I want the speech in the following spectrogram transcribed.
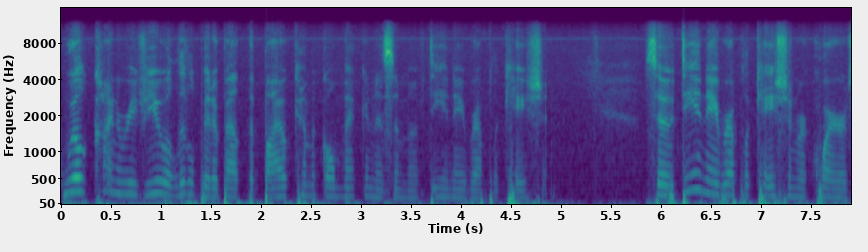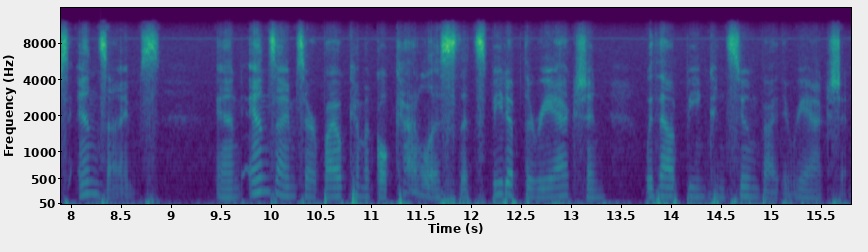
we'll kind of review a little bit about the biochemical mechanism of DNA replication. So DNA replication requires enzymes, and enzymes are biochemical catalysts that speed up the reaction without being consumed by the reaction.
